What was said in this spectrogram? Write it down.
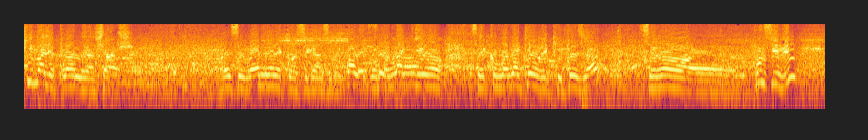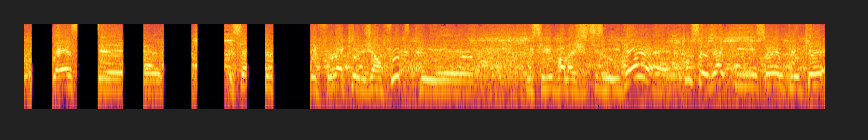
Qui va le prendre en charge? C'est vraiment les conséquences. Les commandants qui ont, ces commandants qui ont recruté seront euh, poursuivis. Qui est déjà en foot, qui est poursuivi par la justice militaire, tous ces gens qui sont impliqués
